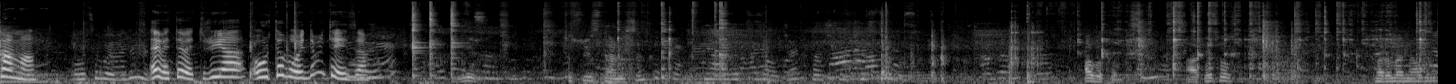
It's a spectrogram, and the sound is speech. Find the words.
Tamam. Orta boy değil mi? Evet evet Rüya orta boy değil mi teyzem? Muz. Su ister misin? Al bakalım. Afiyet olsun. Paralarını aldın mı?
